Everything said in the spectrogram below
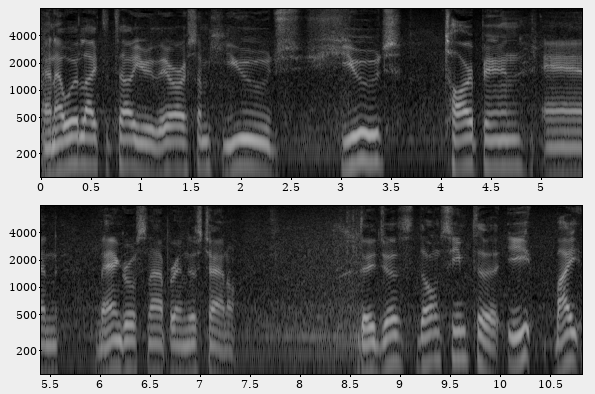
And I would like to tell you there are some huge huge tarpon and mangrove snapper in this channel. They just don't seem to eat bite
